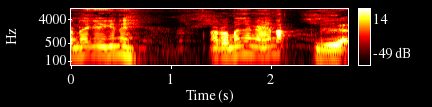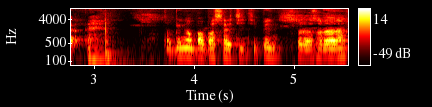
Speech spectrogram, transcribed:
Warnanya kayak gini. Aromanya nggak enak. Enggak tapi nggak apa-apa saya cicipin saudara-saudara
